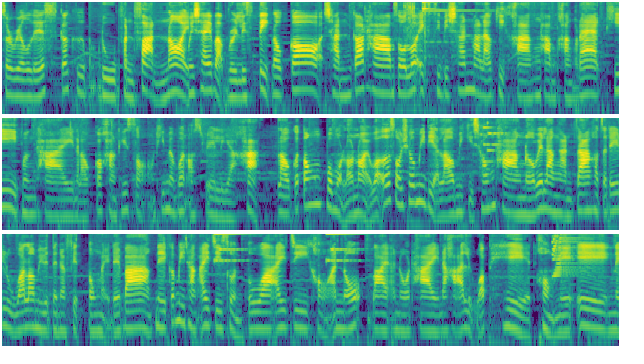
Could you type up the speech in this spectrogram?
surrealist ก็คือดูฝันๆหน่อย ไม่ใช่แบบ realistic แล้วก็ฉันก็ทำ solo exhibition มาแล้วกี่ครั้งทำครั้งแรกที่เมืองไทย แล้วก็ครั้งที่ 2 ที่เมลเบิร์นออสเตรเลียค่ะเราก็ต้องโปรโมทเราหน่อยว่าเออโซเชียลมีเดียเรามีกี่ช่องทางเนอะเวลางานจ้างเขาจะได้รู้ว่าเรามี benefit ตรงไหนได้บ้าง เนก็มีทั้ง IG ส่วนตัว IG ของอโนบายอโนไทยนะคะ หรือว่าเพจของเนเองใน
